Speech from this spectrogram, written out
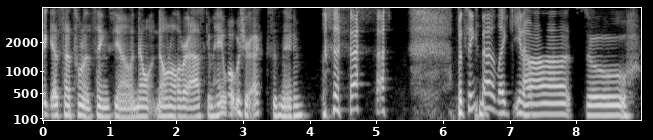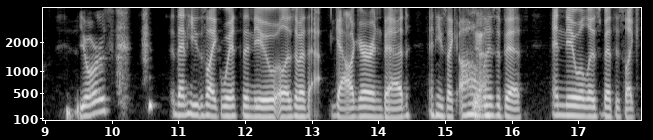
I guess that's one of the things, you know, no, no one will ever ask him, hey, what was your ex's name? but think about it like, you know, Uh, so Yours? then he's like with the new Elizabeth Gallagher in bed, and he's like, "Oh, Yeah. Elizabeth," and new Elizabeth is like,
